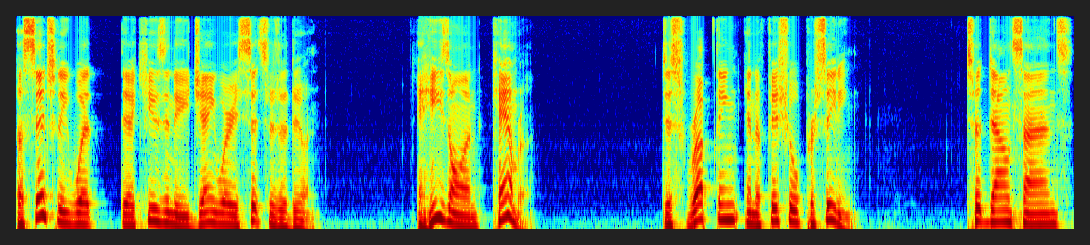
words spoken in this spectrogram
essentially what they're accusing the January Sixers of doing. And he's on camera disrupting an official proceeding, took down signs,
